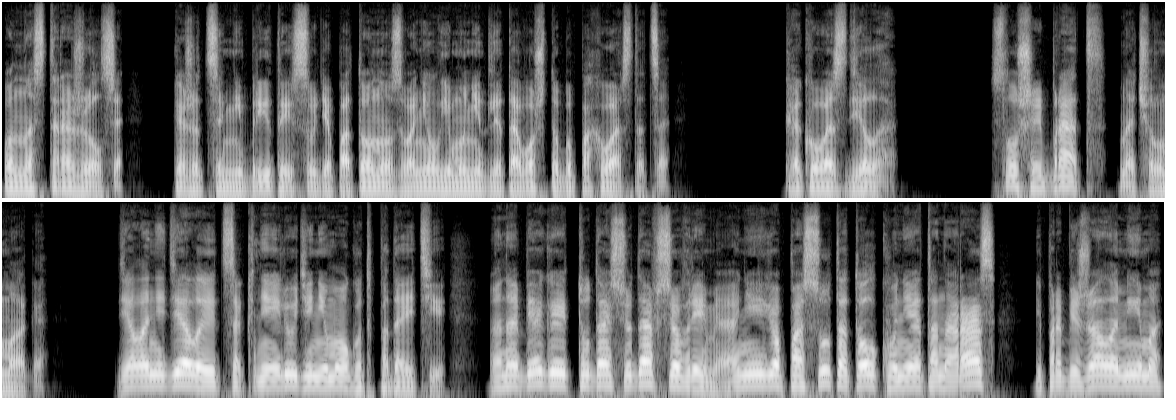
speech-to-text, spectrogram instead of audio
Он насторожился. Кажется, небритый, судя по тону, звонил ему не для того, чтобы похвастаться. «Как у вас дела?» «Слушай, брат», — начал мага, — «дело не делается, к ней люди не могут подойти. Она бегает туда-сюда все время, они ее пасут, а толку нет, она раз, и пробежала мимо,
